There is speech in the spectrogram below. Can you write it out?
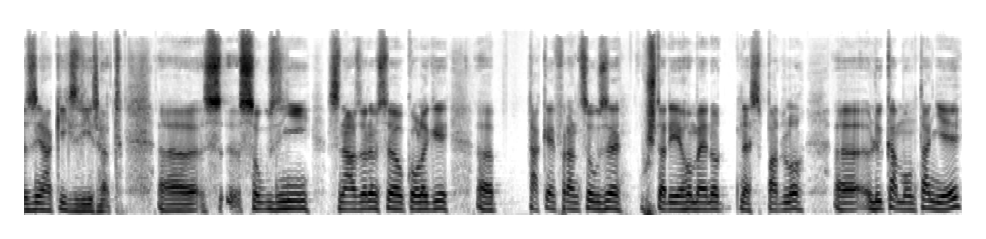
z nějakých zvířat. Souzní s názorem svého kolegy také francouze, už tady jeho jméno dnes padlo, Luca Montagnier,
